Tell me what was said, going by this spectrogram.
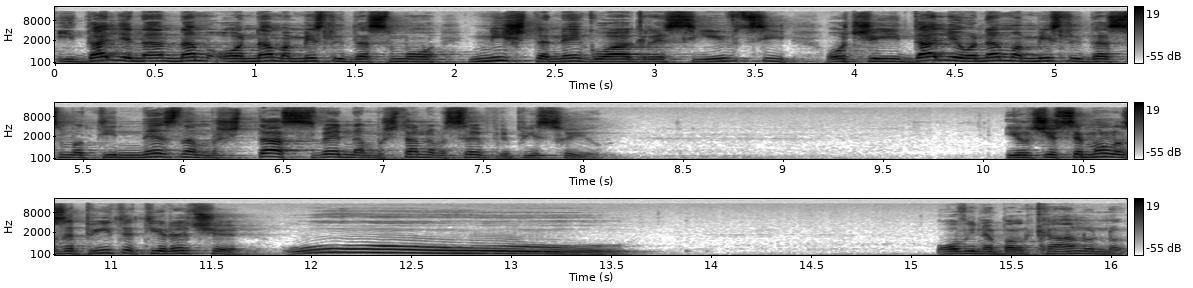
i dalje na, nam, o nama misli da smo ništa nego agresivci, hoće i dalje o nama misli da smo ti ne znam šta sve nam, šta nam sve pripisuju. Ili će se malo zapitati i reći, uuu, ovi na Balkanu,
